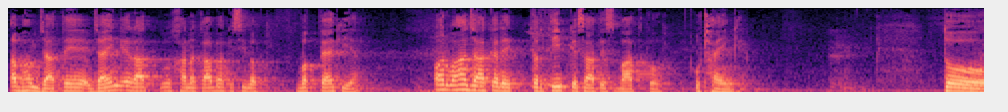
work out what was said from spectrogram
اب ہم جاتے ہیں، جائیں گے، رات کو خانہ کعبہ کسی وقت وقت طے کیا۔ اور وہاں جا کر ایک ترتیب کے ساتھ اس بات کو اٹھائیں گے۔ تو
